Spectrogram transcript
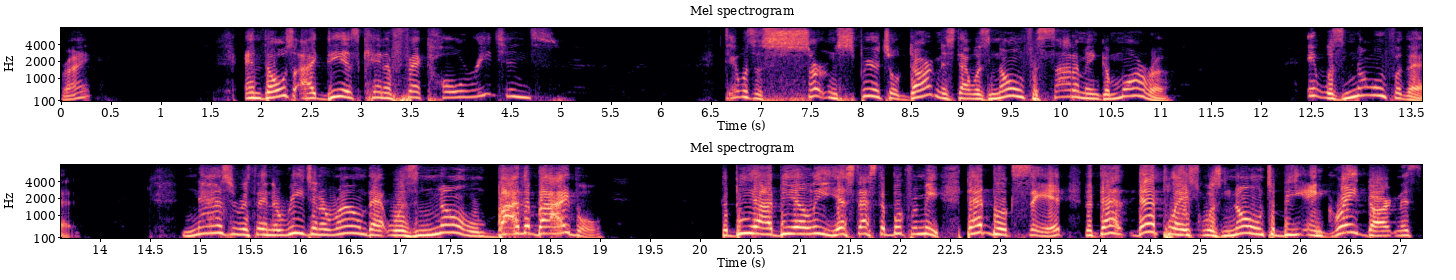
Right? And those ideas can affect whole regions. There was a certain spiritual darkness that was known for Sodom and Gomorrah. It was known for that. Nazareth and the region around that was known by the Bible the B-I-B-L-E. Yes, that's the book for me. That book said that, that that place was known to be in great darkness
